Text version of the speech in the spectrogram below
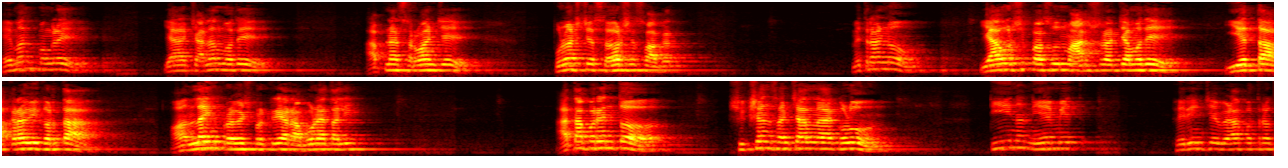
हेमंत मंगळे या चॅनलमध्ये आपणा सर्वांचे पुनश्च सहर्ष स्वागत. मित्रांनो यावर्षीपासून महाराष्ट्र राज्यामध्ये इयत्ता अकरावी करता ऑनलाईन प्रवेश प्रक्रिया राबवण्यात आली. आतापर्यंत शिक्षण संचालनाकडून तीन नियमित फेरींचे वेळापत्रक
